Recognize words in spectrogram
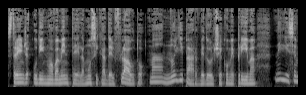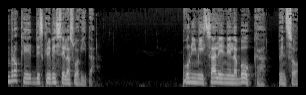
Strange udì nuovamente la musica del flauto, ma non gli parve dolce come prima, né gli sembrò che descrivesse la sua vita. Ponimi il sale nella bocca, pensò,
